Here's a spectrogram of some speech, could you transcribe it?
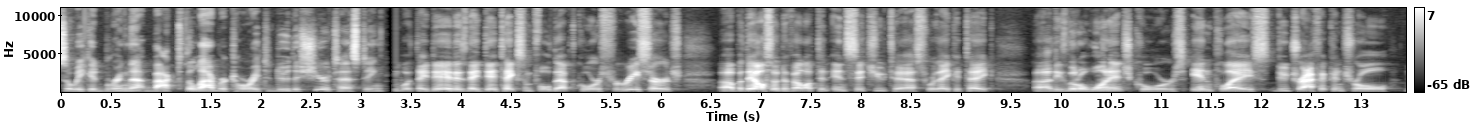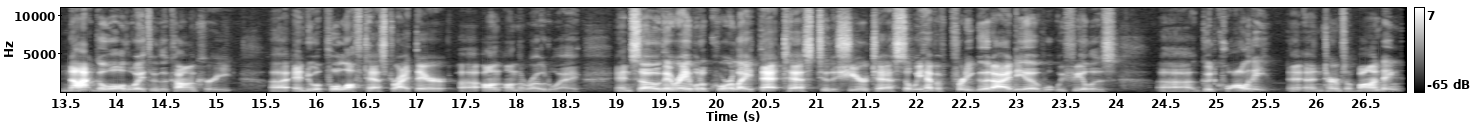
so we could bring that back to the laboratory to do the shear testing. What they did is they did take some full depth cores for research, uh, but they also developed an in situ test where they could take uh, these little one inch cores in place, do traffic control, not go all the way through the concrete, uh, and do a pull off test right there uh, on, on the roadway. And so they were able to correlate that test to the shear test. So we have a pretty good idea of what we feel is uh, good quality in, in terms of bonding.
